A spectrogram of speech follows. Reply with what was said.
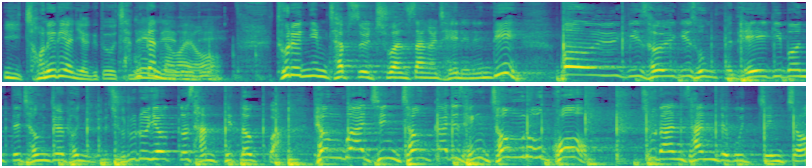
이 전에 대한 이야기도 잠깐 네, 네, 나와요. 네, 네. 도련님 잡술 주한상을 재내는 뒤 얼기설기 송편 대기번뜨 정절 번님 주르르 엮어 산피떡과 병과 진청까지 생청 놓고 출한산적 우찜쪄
